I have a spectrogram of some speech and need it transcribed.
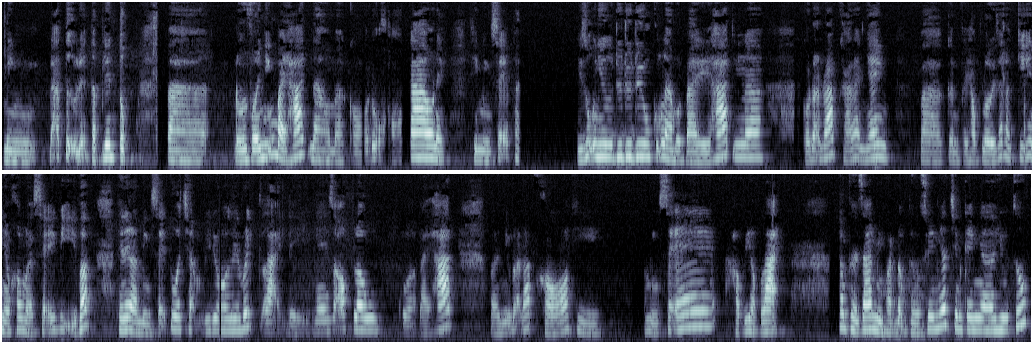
mình đã tự luyện tập liên tục. Và đối với những bài hát nào mà có độ khó cao này thì mình sẽ phải ví dụ như du du du cũng là một bài hát uh, có đoạn rap khá là nhanh và cần phải học lời rất là kỹ nếu không là sẽ bị vấp. Thế nên là mình sẽ tua chậm video lyric lại để nghe rõ flow của bài hát. Và những đoạn rap khó thì mình sẽ học đi học lại. Trong thời gian mình hoạt động thường xuyên nhất trên kênh uh, YouTube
